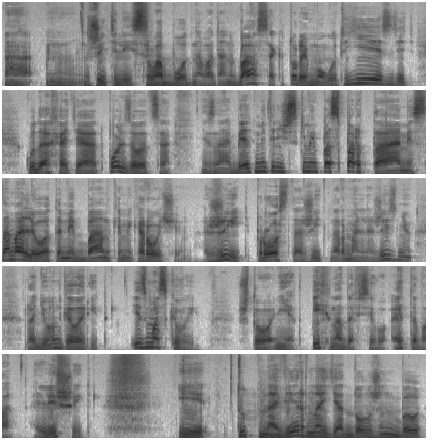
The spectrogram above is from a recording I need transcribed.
а, жителей свободного Донбасса, которые могут ездить куда хотят, пользоваться, не знаю, биометрическими паспортами, самолетами, банками, короче, жить, просто жить нормальной жизнью, Родион говорит из Москвы, что нет, их надо всего этого лишить. И тут, наверное, я должен был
